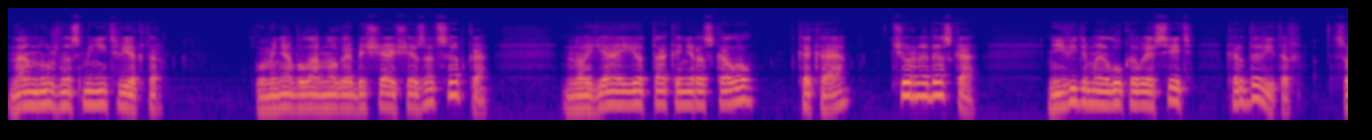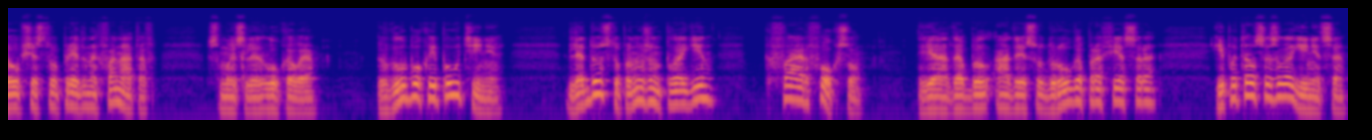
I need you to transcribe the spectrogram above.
«Нам нужно сменить вектор». У меня была многообещающая зацепка, но я ее так и не расколол. Какая? Черная доска. Невидимая луковая сеть кордовитов, сообщество преданных фанатов. В смысле луковая. В глубокой паутине. Для доступа нужен плагин к Firefox. Я добыл адрес у друга профессора и пытался залогиниться.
